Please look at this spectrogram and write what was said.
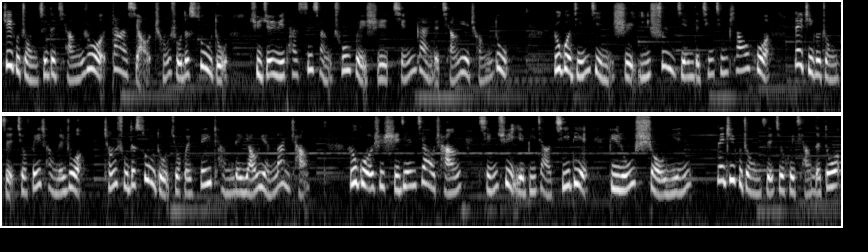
这个种子的强弱、大小、成熟的速度，取决于他思想出轨时情感的强烈程度。如果仅仅是一瞬间的轻轻飘过，那这个种子就非常的弱，成熟的速度就会非常的遥远漫长。如果是时间较长，情绪也比较激烈，比如手淫，那这个种子就会强得多。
